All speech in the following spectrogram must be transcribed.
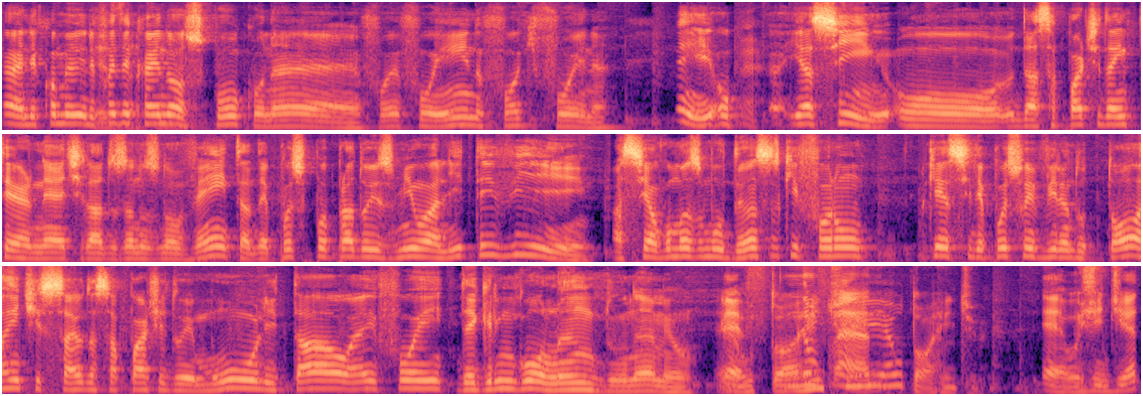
É, ele, come, ele foi Exatamente. decaindo aos poucos, né? Foi, foi indo, foi que foi, né? E, o- e assim, o, dessa parte da internet lá dos anos 90, depois pô, pra 2000 ali teve, assim, algumas mudanças que foram... Porque assim, depois foi virando torrent, saiu dessa parte do emule e tal, aí foi degringolando, né, meu? É, É, o Torrent não- é. é o Torrent. É, hoje em dia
